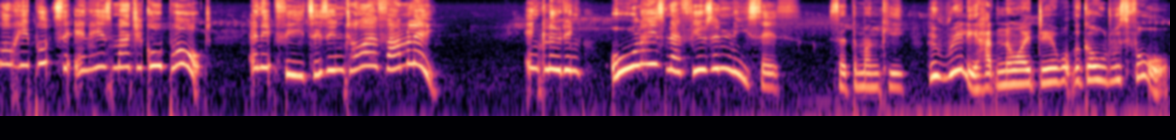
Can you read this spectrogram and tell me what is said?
Well, he puts it in his magical pot and it feeds his entire family, including all his nephews and nieces, said the monkey, who really had no idea what the gold was for,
